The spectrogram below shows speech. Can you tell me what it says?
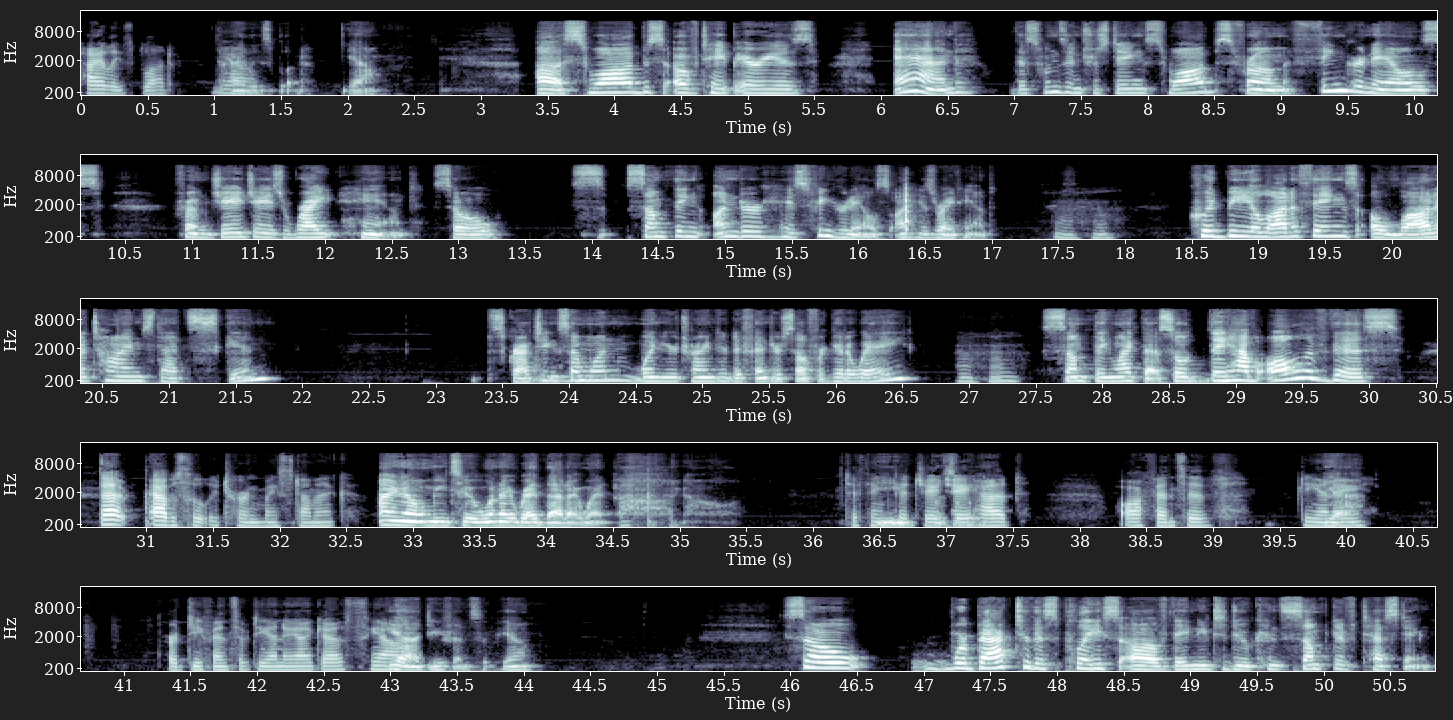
Tylee's blood. Yeah. Kylie's blood. Yeah. Uh, swabs of tape areas. And this one's interesting swabs from fingernails from JJ's right hand. So s- something under his fingernails on his right hand. hmm Could be a lot of things. A lot of times that's skin. Scratching Mhm. someone when you're trying to defend yourself or get away. hmm Something like that. So they have all of this. That absolutely turned my stomach I know, me too. When I read that, I went, oh no. to think He that JJ had offensive DNA or defensive DNA, I guess. Yeah. Yeah, defensive. Yeah. So we're back to this place of they need to do consumptive testing.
